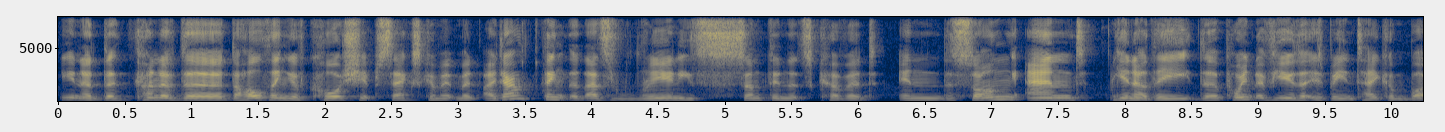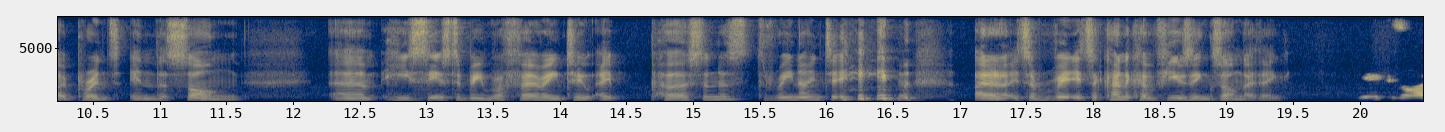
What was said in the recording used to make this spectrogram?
you know the kind of the the whole thing of courtship sex commitment i don't think that that's really something that's covered in the song. And you know the the point of view that is being taken by prince in the song um he seems to be referring to a person as 319 i don't know. It's a re- it's a kind of confusing song i think. Yeah, because I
